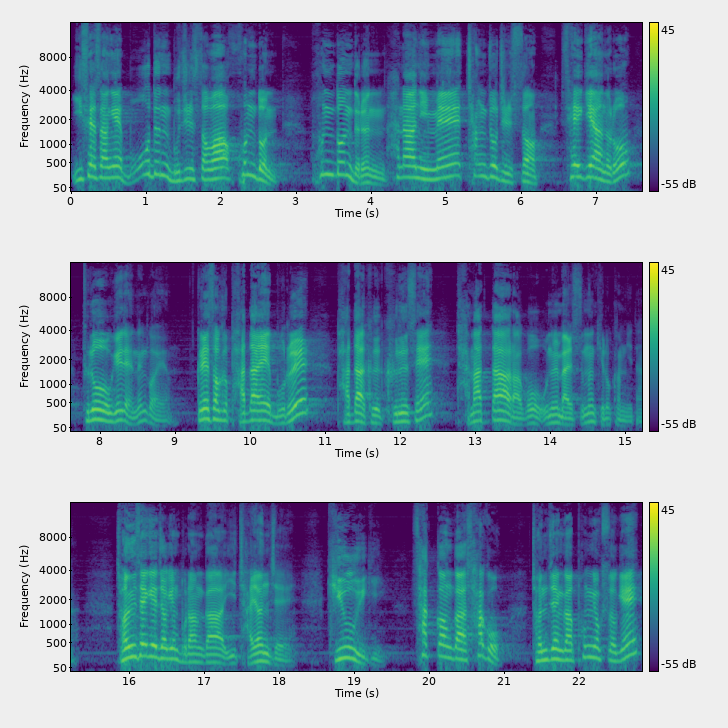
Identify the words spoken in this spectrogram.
이 세상의 모든 무질서와 혼돈, 혼돈들은 하나님의 창조 질서 세계 안으로 들어오게 되는 거예요. 그래서 그 바다의 물을 바다 그 그릇에 담았다라고 오늘 말씀은 기록합니다. 전 세계적인 불안과 이 자연재해, 기후위기, 사건과 사고, 전쟁과 폭력 속에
